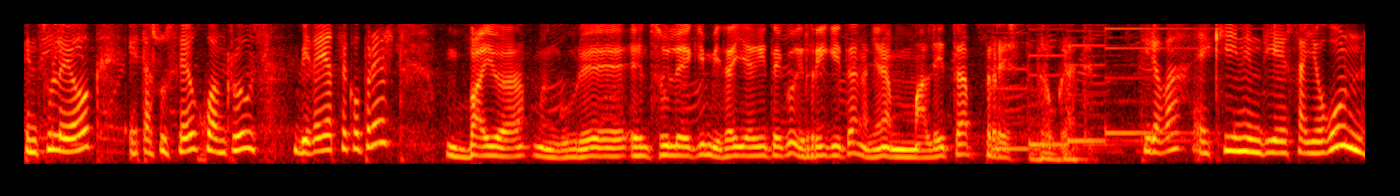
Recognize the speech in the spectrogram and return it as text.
Entzuleok, eta zuzeu, Juan Cruz, bidaiatzeko prest? Bai ba, gure entzuleekin bidaia egiteko irrikitan gainera maleta prest daukat. Tira ba, ekin indie zaiogun.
